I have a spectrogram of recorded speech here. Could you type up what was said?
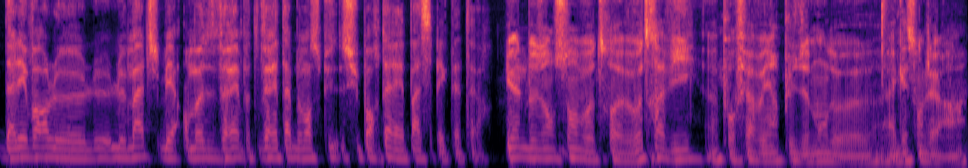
d'aller voir le, le, le match, mais en mode vrai- véritablement supporter et pas spectateur. Yoann Besançon, votre, votre avis euh, pour faire venir plus de monde à Gaston Gérard?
